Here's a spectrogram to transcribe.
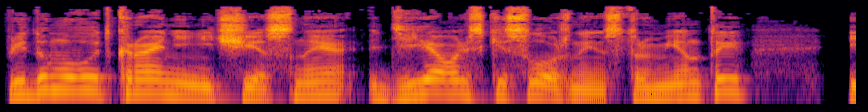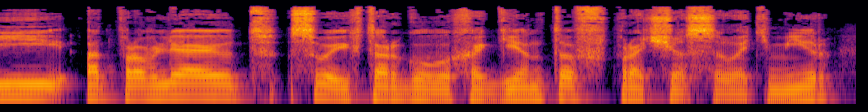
придумывают крайне нечестные, дьявольски сложные инструменты и отправляют своих торговых агентов прочесывать мир –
